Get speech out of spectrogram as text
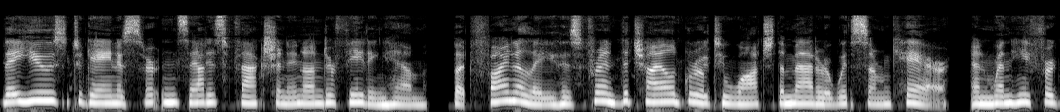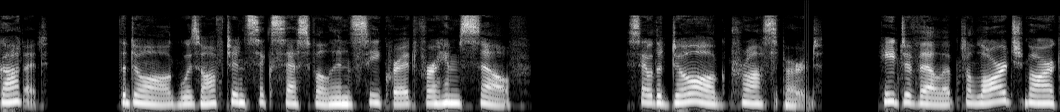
They used to gain a certain satisfaction in underfeeding him, but finally his friend the child grew to watch the matter with some care, and when he forgot it, the dog was often successful in secret for himself. So the dog prospered. He developed a large bark,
